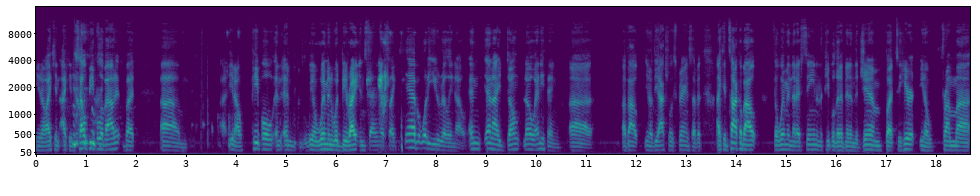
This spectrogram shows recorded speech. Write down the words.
You know, I can I can tell people about it, but um, you know, people and and you know, women would be right in saying it's like, yeah, but what do you really know? And and I don't know anything uh, about you know the actual experience of it. I can talk about the women that I've seen and the people that have been in the gym, but to hear it, you know, from uh,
